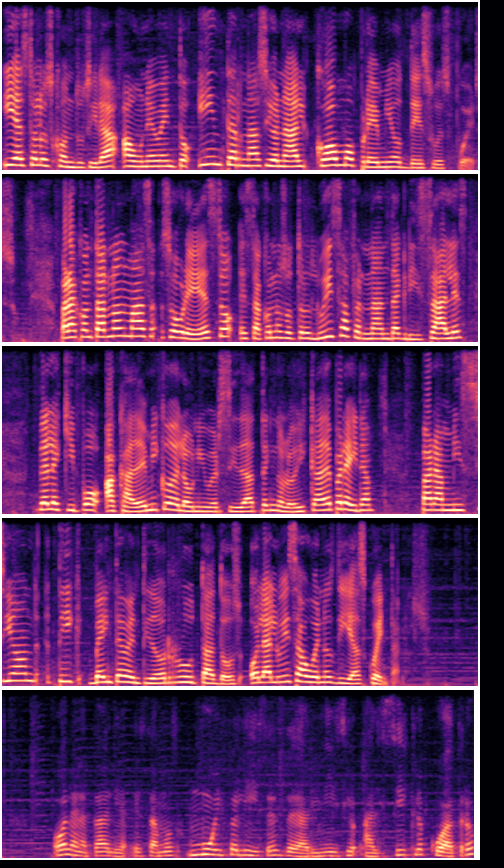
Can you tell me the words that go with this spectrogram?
y esto los conducirá a un evento internacional como premio de su esfuerzo. Para contarnos más sobre esto está con nosotros Luisa Fernanda Grisales del equipo académico de la Universidad Tecnológica de Pereira, para Misión TIC 2022 Ruta 2. Hola Luisa, buenos días, cuéntanos. Hola Natalia, estamos muy felices de dar inicio al ciclo 4,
